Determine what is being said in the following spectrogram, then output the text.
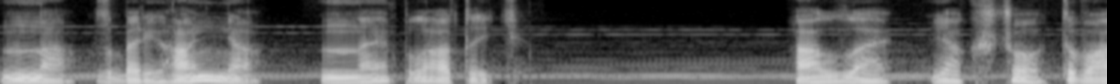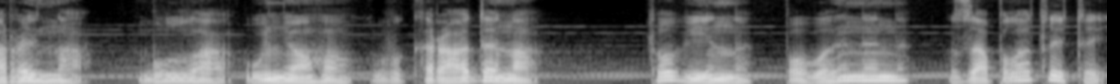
на зберігання, не платить. Але якщо тварина була у нього вкрадена, то він повинен заплатити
